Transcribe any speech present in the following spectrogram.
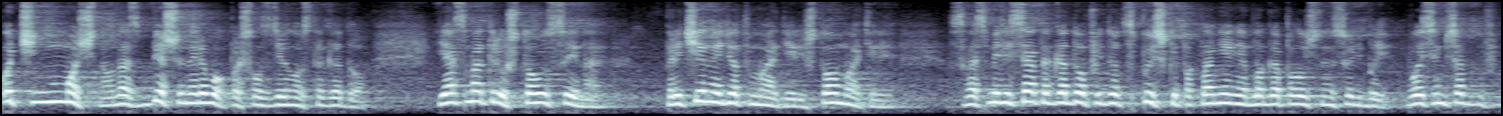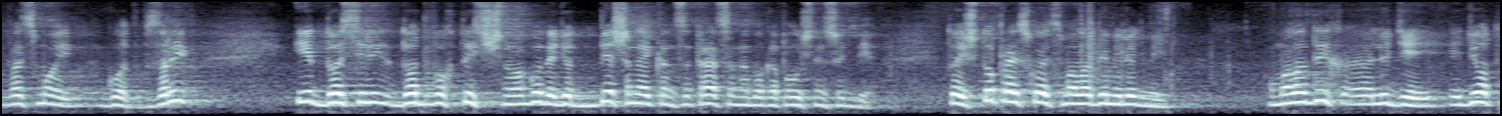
очень мощно. У нас бешеный рывок пошел с 90-х годов. Я смотрю, что у сына. Причина идет в матери. Что у матери? С 80-х годов идет вспышка поклонения благополучной судьбы. 88 год – взрыв. И до, до 2000 года идет бешеная концентрация на благополучной судьбе. То есть, что происходит с молодыми людьми? У молодых э, людей идет,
